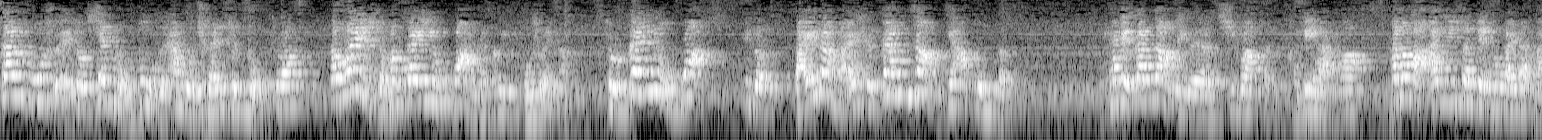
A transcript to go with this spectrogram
肝腹水就先肿肚子，然后全身肿，是吧？那为什么肝硬化人可以腹水呢？就是肝硬化，这个白蛋白是肝脏加工的。他这肝脏这个器官很很厉害啊，它能把氨基酸变成白蛋白。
